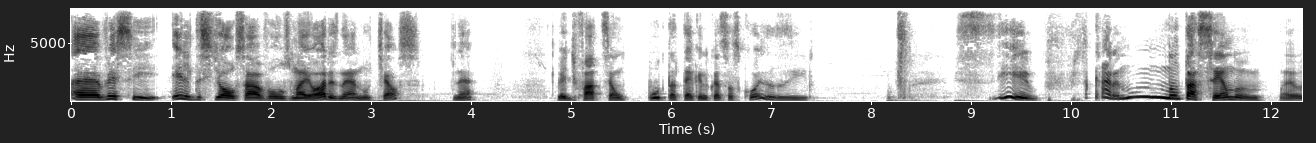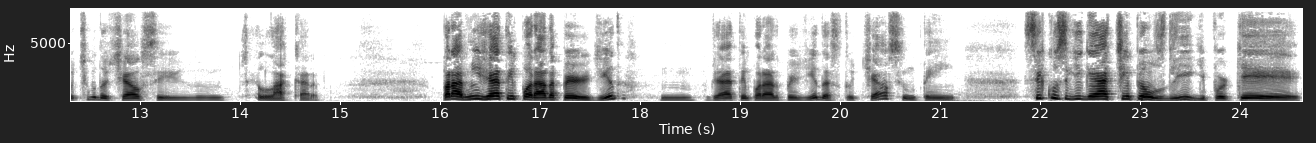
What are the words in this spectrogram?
é, ver se ele decidiu alçar voos maiores, né, no Chelsea, né? Ele de fato é um puta técnico essas coisas e e cara, não tá sendo. É o time do Chelsea, sei lá, cara. Para mim já é temporada perdida. Já é temporada perdida essa do Chelsea, não tem. Se conseguir ganhar a Champions League, porque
